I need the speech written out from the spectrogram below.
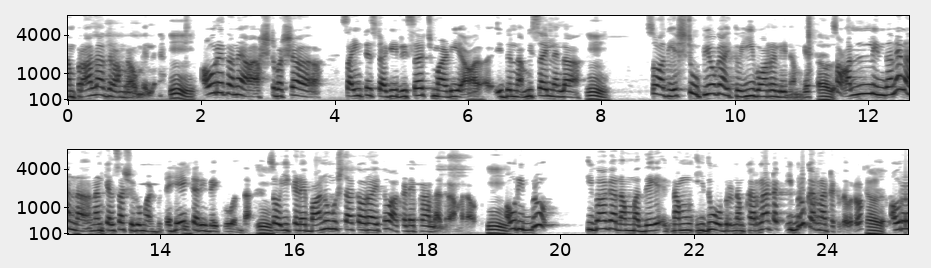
ನಮ್ ಪ್ರಹ್ಲಾದ್ ರಾಮರಾವ್ ಮೇಲೆ. ಅವರೇ ತಾನೇ ಅಷ್ಟು ವರ್ಷ ಸೈಂಟಿಸ್ಟ್ ಆಗಿ ರಿಸರ್ಚ್ ಮಾಡಿ ಇದನ್ನ ಮಿಸೈಲ್ ನೆಲ್ಲ ಸೊ ಅದು ಎಷ್ಟು ಉಪಯೋಗ ಆಯ್ತು ಈ ವಾರಲ್ಲಿ ನಮ್ಗೆ. ಹೌದು. ಸೊ ಅಲ್ಲಿಂದಾನೇ ನನ್ನ ನನ್ನ ಕೆಲಸ ಶುರು ಮಾಡ್ಬಿಟ್ಟೆ. ಹೇಗ್ ಕರಿಬೇಕು ಅಂತ. ಸೊ ಈ ಕಡೆ ಬಾನು ಮುಷ್ತಾಕ್ ಅವರಾಯ್ತು ಆ ಕಡೆ ಪ್ರಹ್ಲಾದ್ ರಾಮರಾವ್. ಅವ್ರಿಬ್ರು ಇವಾಗ ನಮ್ಮ ದೇ ನಮ್ ಇದು ಒಬ್ರು ನಮ್ ಕರ್ನಾಟಕ ಇಬ್ರು ಕರ್ನಾಟಕದವರು ಅವರು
